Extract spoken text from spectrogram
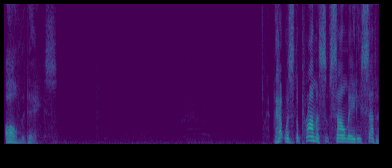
all the days That was the promise of Psalm 87.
